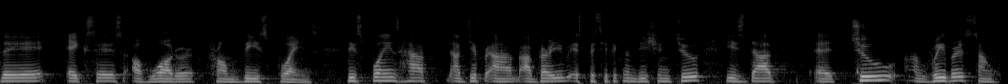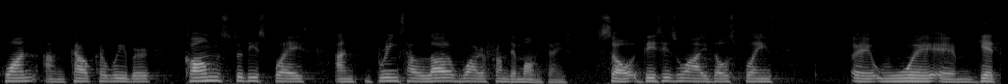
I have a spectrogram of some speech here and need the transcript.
the excess of water from these plains. These plains have a, different, uh, a very specific condition too, is that uh, two uh, rivers, San Juan and Cauca River, comes to this place and brings a lot of water from the mountains. So this is why those plains uh, we, um, get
